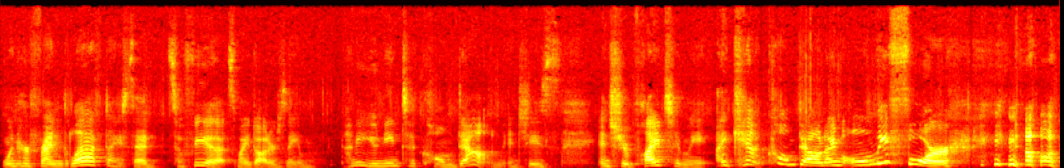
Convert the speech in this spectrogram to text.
when her friend left i said sophia that's my daughter's name. Honey you need to calm down. And she's and she replied to me i can't calm down. I'm only four. You know?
